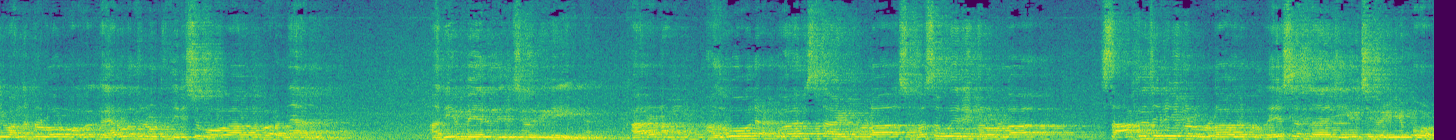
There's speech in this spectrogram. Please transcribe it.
ഈ വന്നിട്ടുള്ളവർക്കൊക്കെ കേരളത്തിലോട്ട് തിരിച്ചു പോകാമെന്ന് പറഞ്ഞാൽ അധികം പേര് തിരിച്ചു വരികയില്ല. കാരണം അതുപോലെ അഡ്വാൻസ്ഡ് ആയിട്ടുള്ള സുഖസൗകര്യങ്ങളുള്ള സാഹചര്യങ്ങളുള്ള ഒരു പ്രദേശത്ത് ജീവിച്ചു കഴിയുമ്പോൾ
